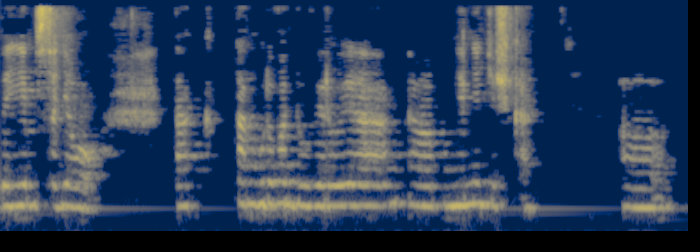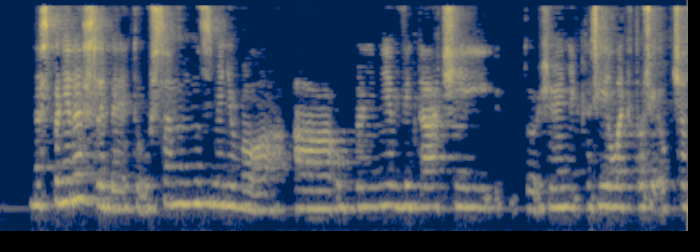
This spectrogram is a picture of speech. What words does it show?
by jim se dělo, tak tam budovat důvěru je eh, poměrně těžké. Nesplněné sliby, to už jsem zmiňovala a úplně mě vytáčí to, že někteří lektoři občas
